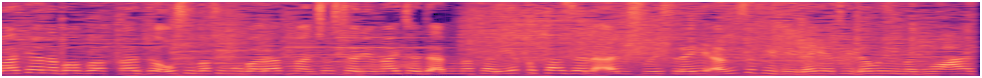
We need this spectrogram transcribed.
وكان بوجبا قد أصيب في مباراة مانشستر يونايتد أمام فريق بازل السويسري أمس في بداية دور المجموعات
